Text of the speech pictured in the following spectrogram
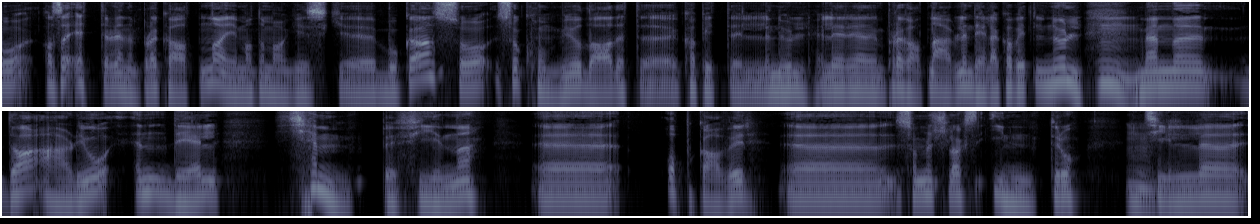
og altså Etter denne plakaten da, i Matemagisk-boka, så, så kommer jo da dette kapittel null. Eller eh, plakaten er vel en del av kapittel null, mm. men uh, da er det jo en del kjempefine eh, oppgaver eh, som en slags intro mm. til, eh,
